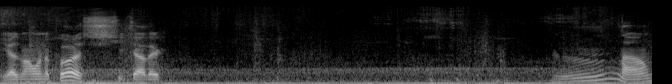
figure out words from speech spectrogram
You guys might want to push each other. Mm, no.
